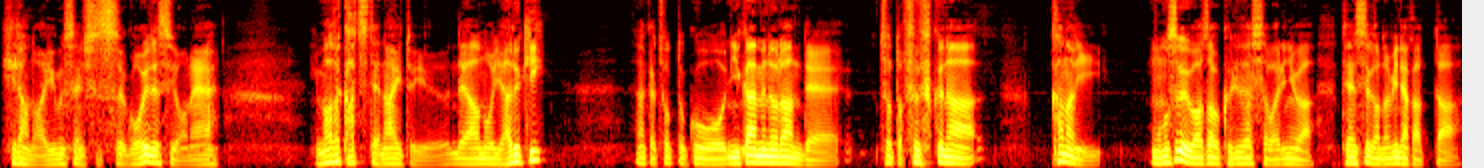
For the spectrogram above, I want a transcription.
平野歩夢選手すごいですよね。未だかつてないという。であのやる気？なんかちょっとこう2回目のランでちょっと不服なかなりものすごい技を繰り出した割には点数が伸びなかった。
